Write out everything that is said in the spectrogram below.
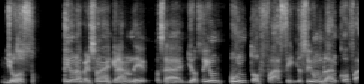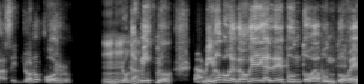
Yo soy una persona grande, o sea, yo soy un punto fácil, yo soy un blanco fácil, yo no corro. yo camino, camino porque tengo que llegar de punto A a punto B.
